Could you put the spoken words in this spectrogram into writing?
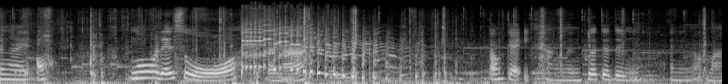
ยังไง อ๋อ โง่เดสูเดี๋ยวนะ ต้องแกะอีกทางหนึ่งเพื่อจะดึงอันนี้ออกมา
